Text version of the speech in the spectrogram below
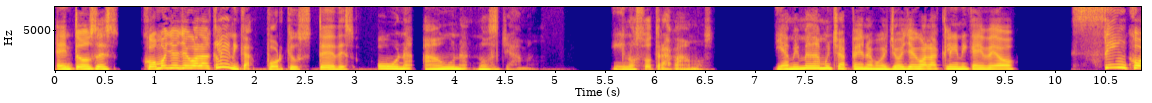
Entonces, ¿cómo yo llego a la clínica? Porque ustedes una a una nos llaman y nosotras vamos. Y a mí me da mucha pena porque yo llego a la clínica y veo cinco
